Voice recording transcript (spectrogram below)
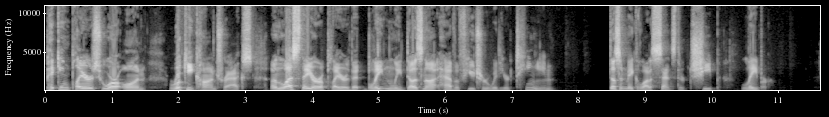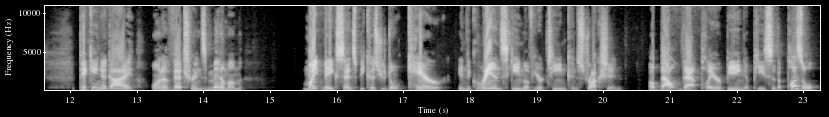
Picking players who are on rookie contracts, unless they are a player that blatantly does not have a future with your team, doesn't make a lot of sense. They're cheap labor picking a guy on a veteran's minimum might make sense because you don't care in the grand scheme of your team construction about that player being a piece of the puzzle.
